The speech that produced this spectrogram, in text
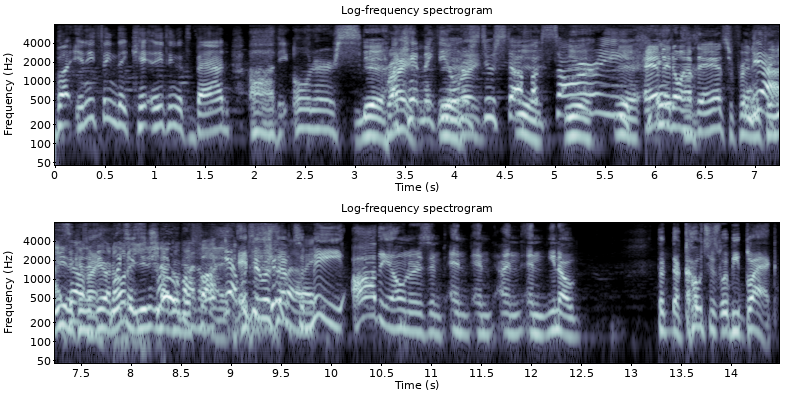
But anything they can't anything that's bad, ah, the owners. Yeah. right. I can't make the Yeah. owners Right. do stuff. Yeah, I'm sorry. Yeah, yeah. And they don't have to answer for anything Yeah, either. so- Because if you're an owner, you're true, not going to by get fired. Yeah, if it is was true, up to me, all the owners and and and and, and you know, the, the coaches would be black.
